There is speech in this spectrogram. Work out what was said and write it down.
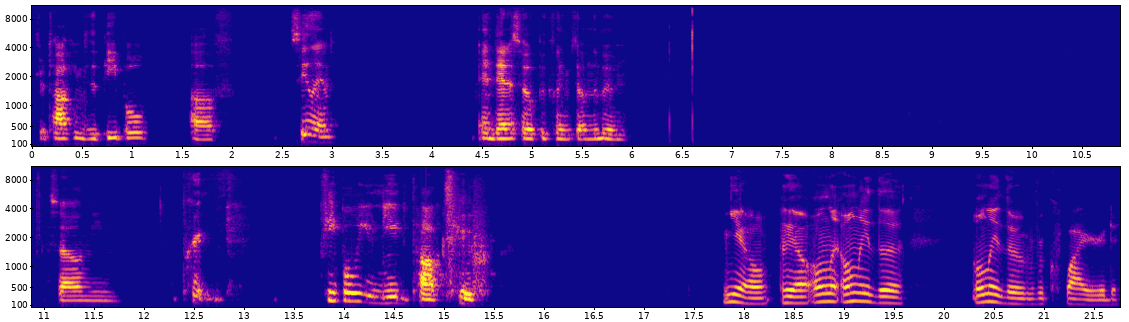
after talking to the people of Sealand and Dennis Hope, who claims to own the moon. So, I mean, people you need to talk to. You know, you know, only only the only the required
